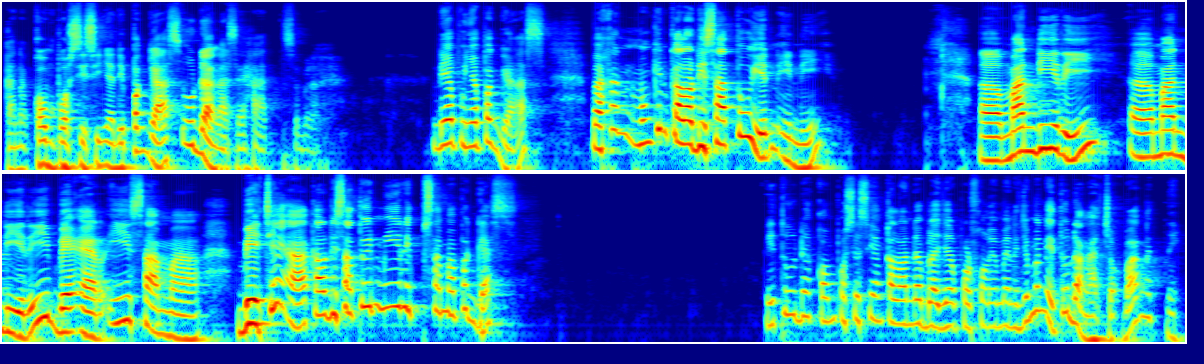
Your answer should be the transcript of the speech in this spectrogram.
karena komposisinya dipegas udah nggak sehat sebenarnya dia punya pegas bahkan mungkin kalau disatuin ini uh, mandiri uh, mandiri BRI sama BCA kalau disatuin mirip sama pegas itu udah komposisi yang kalau Anda belajar portfolio management itu udah ngaco banget nih.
